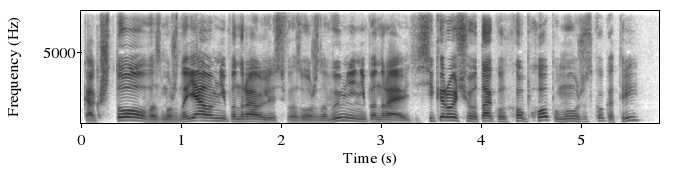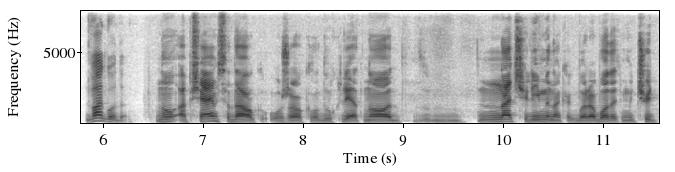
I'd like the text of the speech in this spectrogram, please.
как что, возможно, я вам не понравлюсь, возможно, вы мне не понравитесь. И, короче, вот так вот хоп-хоп, и мы уже сколько, три? Два года. Ну, общаемся, да, уже около двух лет, но начали именно как бы работать мы чуть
